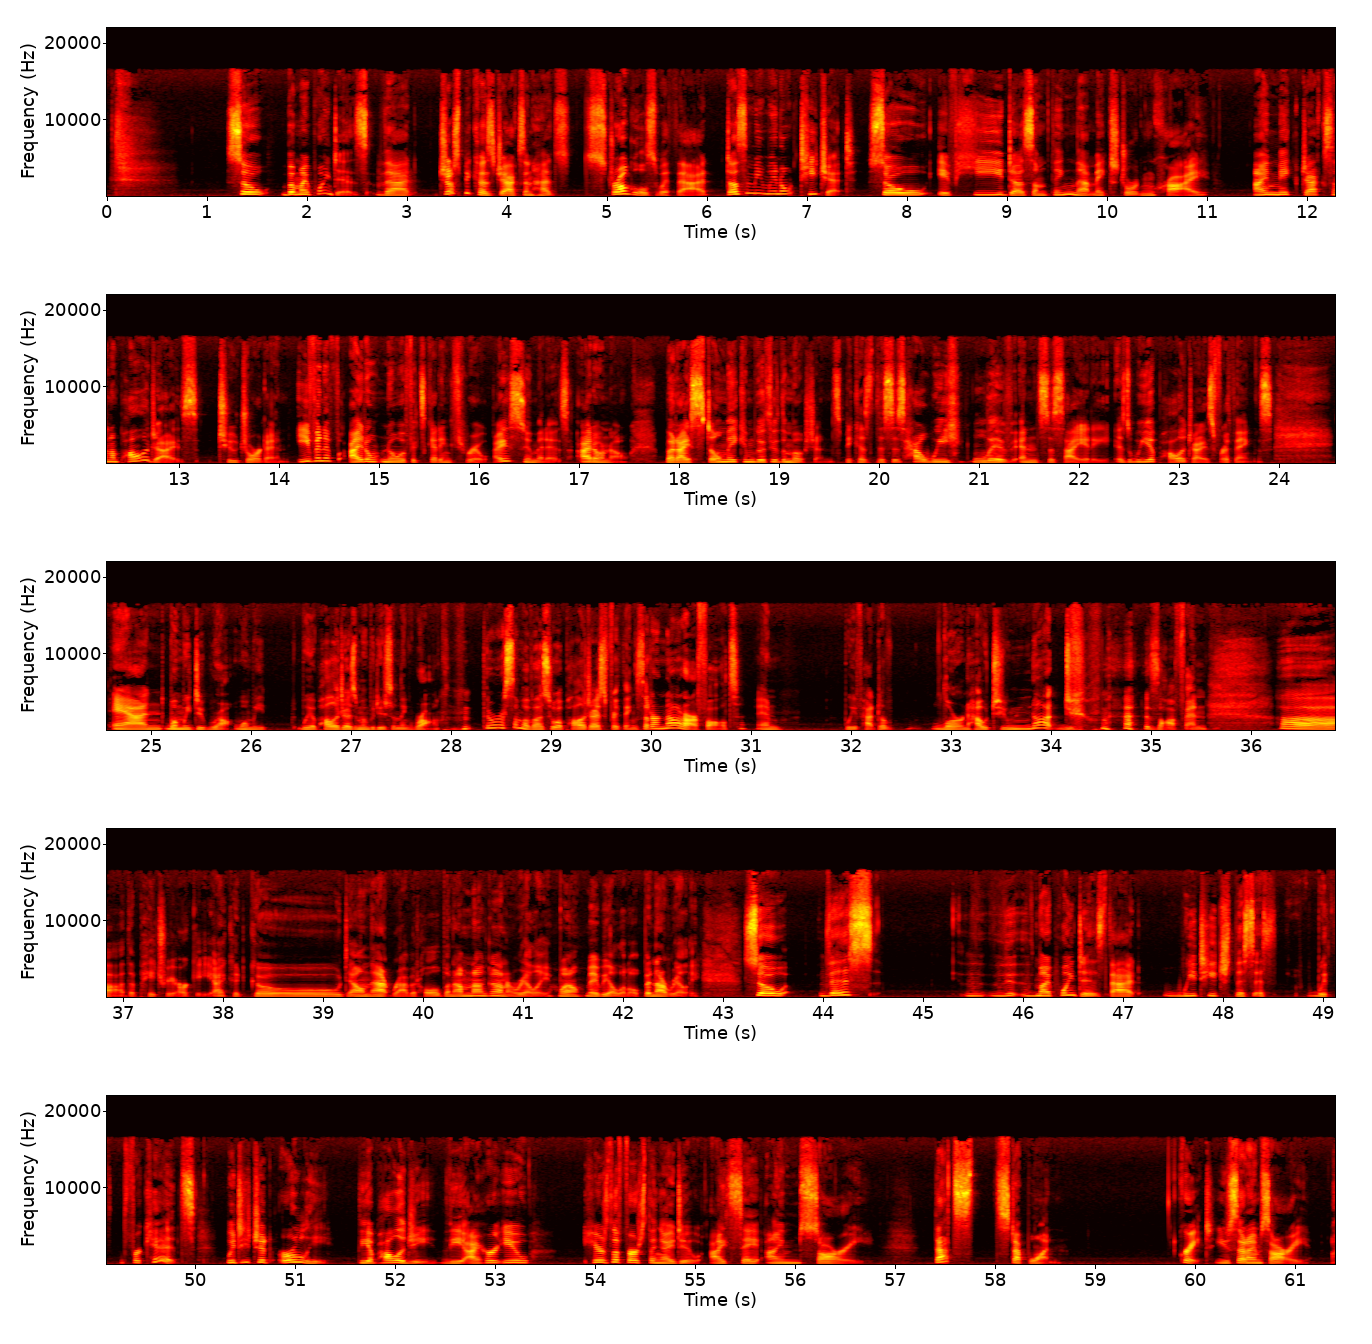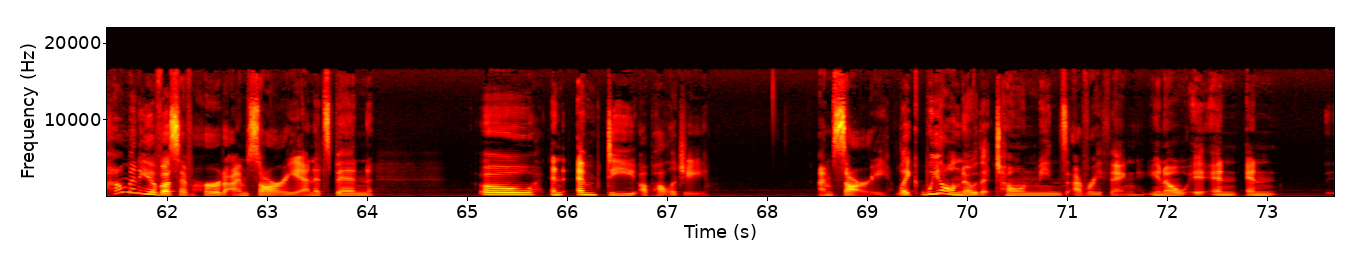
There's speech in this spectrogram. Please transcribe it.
So, but my point is that just because Jackson had struggles with that doesn't mean we don't teach it. So if he does something that makes Jordan cry, I make Jackson apologize to Jordan, even if I don't know if it's getting through. I assume it is. I don't know. But I still make him go through the motions because this is how we live in society is we apologize for things. And when we do wrong, when we we apologize when we do something wrong. there are some of us who apologize for things that are not our fault and we've had to learn how to not do that as often. Ah, the patriarchy. I could go down that rabbit hole, but I'm not gonna really. Well, maybe a little, but not really. So, this, th- my point is that we teach this as, with for kids. We teach it early. The apology, the I hurt you. Here's the first thing I do I say, I'm sorry. That's step one. Great. You said I'm sorry how many of us have heard I'm sorry and it's been, oh, an empty apology? I'm sorry. Like we all know that tone means everything, you know, and and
